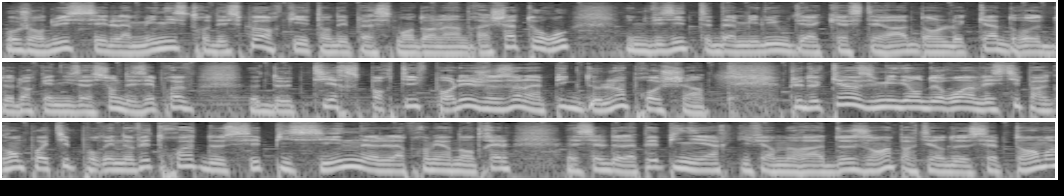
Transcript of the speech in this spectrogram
Aujourd'hui, c'est la ministre des Sports qui est en déplacement dans l'Indre à Châteauroux. Une visite d'Amélie Oudéa Castera dans le cadre de l'organisation des épreuves de tir sportif pour les Jeux Olympiques de l'an prochain. Plus de 15 millions d'euros investis par Grand Poitiers pour rénover trois de ses piscines. La première d'entre elles est celle de la Pépinière qui fermera deux ans à partir de septembre.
